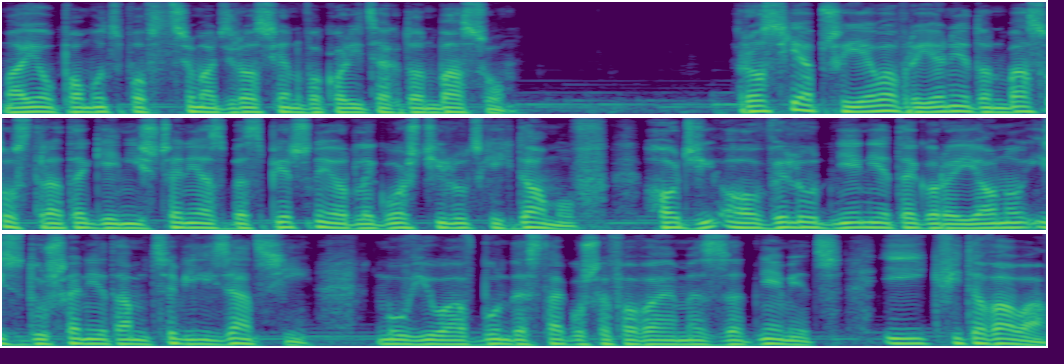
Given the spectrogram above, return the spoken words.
mają pomóc powstrzymać Rosjan w okolicach Donbasu. Rosja przyjęła w rejonie Donbasu strategię niszczenia z bezpiecznej odległości ludzkich domów. Chodzi o wyludnienie tego rejonu i zduszenie tam cywilizacji, mówiła w Bundestagu szefowa MSZ Niemiec i kwitowała:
